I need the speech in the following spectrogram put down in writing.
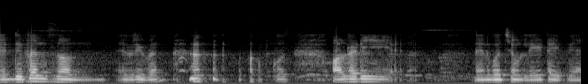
it depends on every one of course already నేను కొంచెం లేట్ అయిపోయాను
